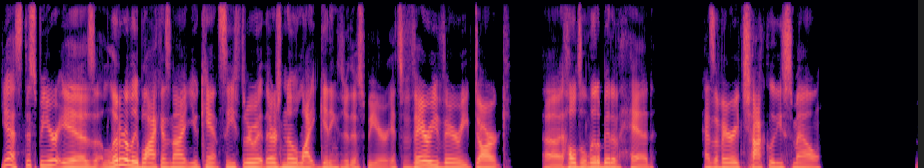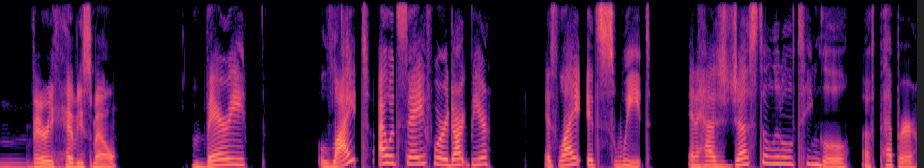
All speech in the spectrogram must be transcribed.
Yes, this beer is literally black as night. You can't see through it. There's no light getting through this beer. It's very, very dark. Uh, holds a little bit of head. Has a very chocolatey smell. Very heavy smell. Very light, I would say, for a dark beer. It's light, it's sweet, and it has just a little tingle of pepper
